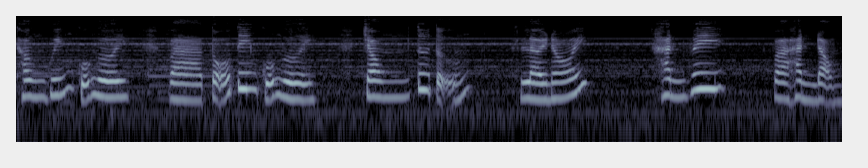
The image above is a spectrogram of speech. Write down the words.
thân quyến của người và tổ tiên của người trong tư tưởng lời nói hành vi và hành động.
